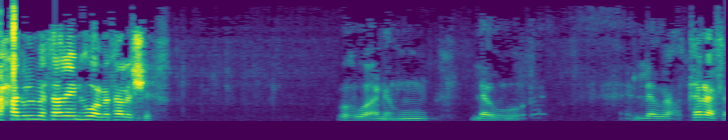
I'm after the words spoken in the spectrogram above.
أحد المثالين هو مثال الشيخ وهو أنه لو لو اعترف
